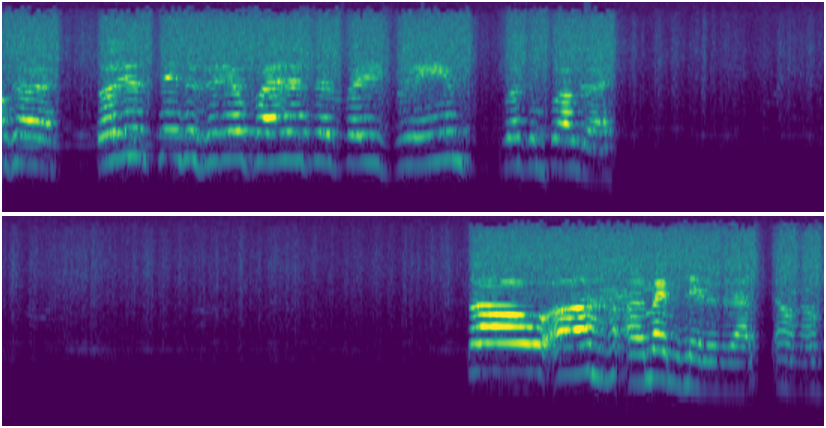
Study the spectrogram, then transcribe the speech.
Okay, so just made a video pilot that Freddy Dreams, work in progress. So, uh, I might name it that, I don't know.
